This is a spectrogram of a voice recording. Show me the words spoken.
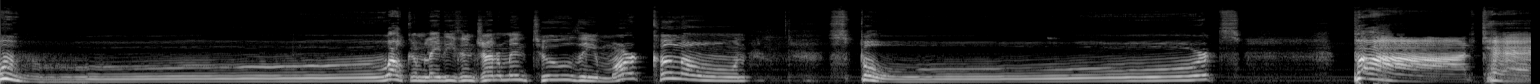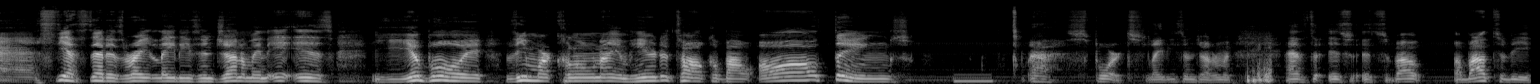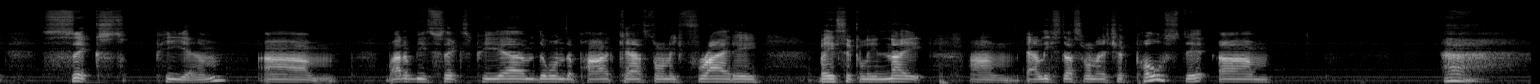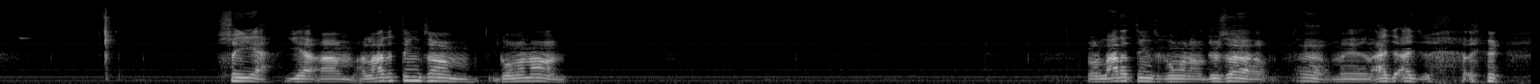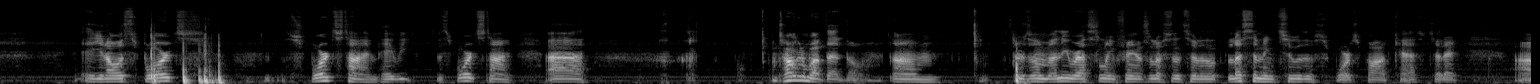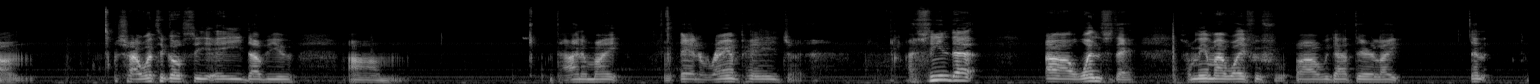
Welcome, ladies and gentlemen, to the Mark Cologne Sports Podcast. Yes, that is right, ladies and gentlemen. It is your boy, the Mark Cologne. I am here to talk about all things uh, sports, ladies and gentlemen. As the, it's, it's about about to be 6 p.m. Um, about to be 6 p.m. doing the podcast on a Friday, basically night. Um, at least that's when I should post it. Um, so yeah, yeah. Um, a lot of things um going on. A lot of things going on. There's a oh man, I, I you know, sports, sports time, baby, the sports time. Uh, talking about that though, um, there's um, many wrestling fans listening to the, listening to the sports podcast today. Um, so I went to go see AEW, um, Dynamite, and Rampage. I seen that uh, Wednesday. So me and my wife, we uh, we got there like an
